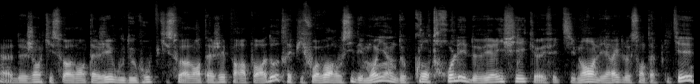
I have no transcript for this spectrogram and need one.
euh, de gens qui soient avantagés ou de groupes qui soient avantagés par rapport à d'autres. Et puis il faut avoir aussi des moyens de contrôler, de vérifier que effectivement les règles sont appliquées,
